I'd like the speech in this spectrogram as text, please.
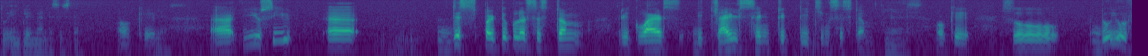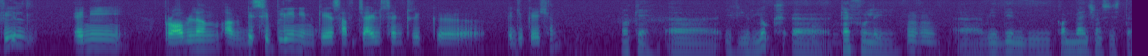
to implement the system. Okay. Yes. Uh, you see, uh, this particular system requires the child-centric teaching system. Yes. Okay. So, do you feel any problem of discipline in case of child-centric uh, education? Okay. Uh, if you look uh, carefully Mm-hmm. uh, within the conventional system,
